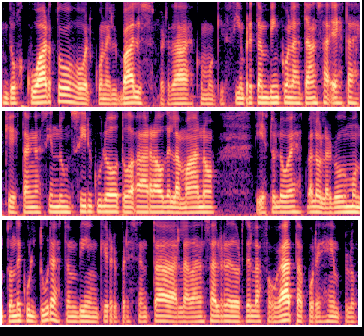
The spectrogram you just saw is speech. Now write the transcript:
dos cuartos o con el vals, ¿verdad? Como que siempre también con las danzas estas que están haciendo un círculo todo agarrado de la mano. Y esto lo ves a lo largo de un montón de culturas también, que representa la danza alrededor de la fogata, por ejemplo.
